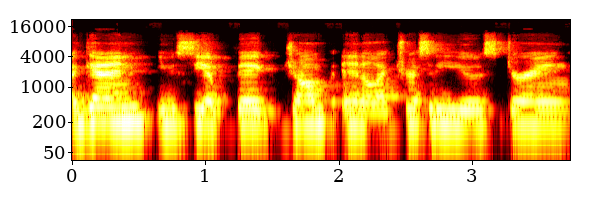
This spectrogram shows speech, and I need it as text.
again, you see a big jump in electricity use during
